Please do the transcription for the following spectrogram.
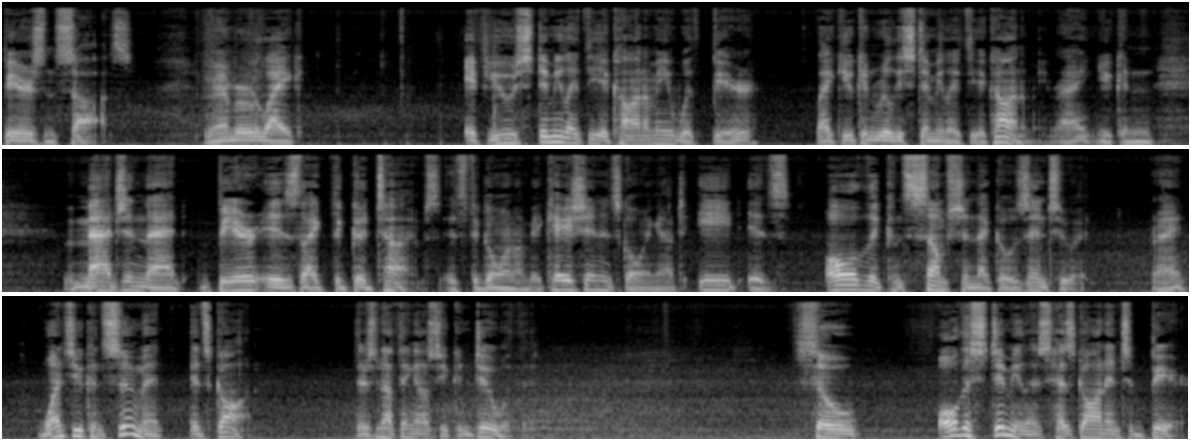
beers and saws. Remember, like, if you stimulate the economy with beer, like, you can really stimulate the economy, right? You can imagine that beer is like the good times. It's the going on vacation, it's going out to eat, it's all the consumption that goes into it, right? Once you consume it, it's gone. There's nothing else you can do with it. So all the stimulus has gone into beer,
